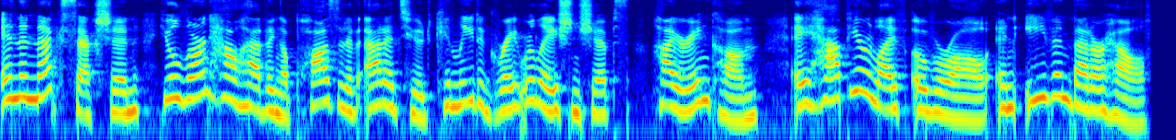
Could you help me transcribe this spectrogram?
In the next section, you'll learn how having a positive attitude can lead to great relationships, higher income, a happier life overall, and even better health.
